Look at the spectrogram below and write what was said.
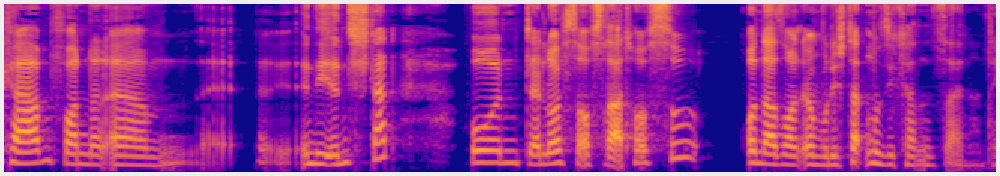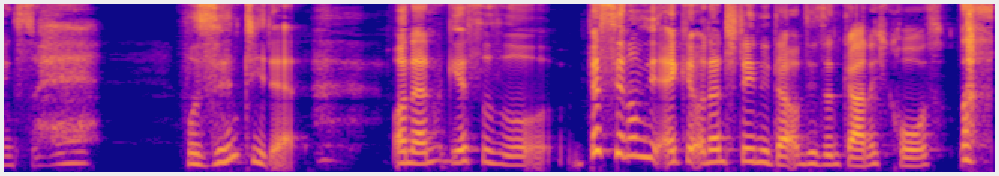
kamen von ähm, in die Innenstadt und dann läufst du aufs Rathaus zu und da sollen irgendwo die Stadtmusikanten sein. Und denkst du, hä? Wo sind die denn? Und dann gehst du so ein bisschen um die Ecke und dann stehen die da und die sind gar nicht groß.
